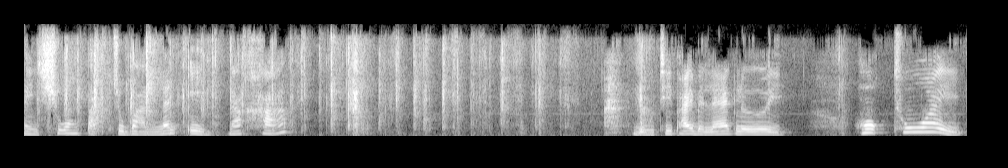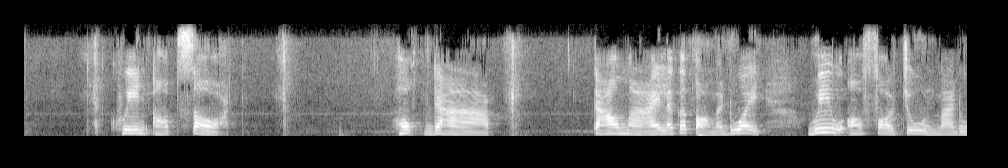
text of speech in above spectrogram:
ในช่วงปัจจุบันนั่นเองนะคะอะ ดูที่ไพ่ใบแรกเลย 6 ถ้วย Queen of Swords 6 ดาบ 9 ไม้แล้วก็ต่อมาด้วย Wheel of Fortune มาดู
